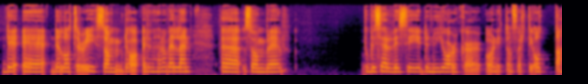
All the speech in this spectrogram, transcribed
det är The Lottery som då är den här novellen som blev publicerades i The New Yorker år 1948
